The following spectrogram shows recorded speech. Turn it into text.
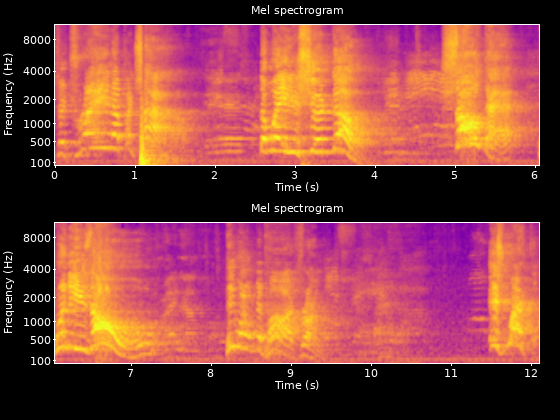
To train up a child the way he should go so that when he's old, he won't depart from it. It's worth it.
